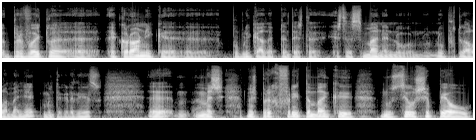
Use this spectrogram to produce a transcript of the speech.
aproveito a, a, a crónica eh, publicada, portanto, esta, esta semana no, no, Portugal Amanhã, que muito agradeço, eh, mas, mas para referir também que no seu chapéu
